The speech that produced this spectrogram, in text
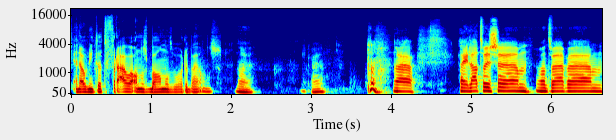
En ook niet dat vrouwen anders behandeld worden bij ons. Nee. Nou, hey, laten we eens, ehm, want we hebben. Ehm,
